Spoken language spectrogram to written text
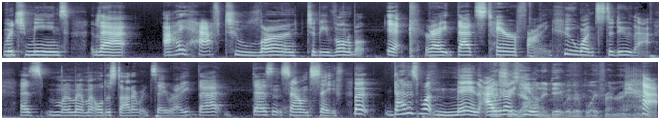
which means that I have to learn to be vulnerable. Ick, right? That's terrifying. Who wants to do that? As one of my, my oldest daughter would say, right? That doesn't sound safe. But that is what men, I would She's argue. out on a date with her boyfriend right now. Ha.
